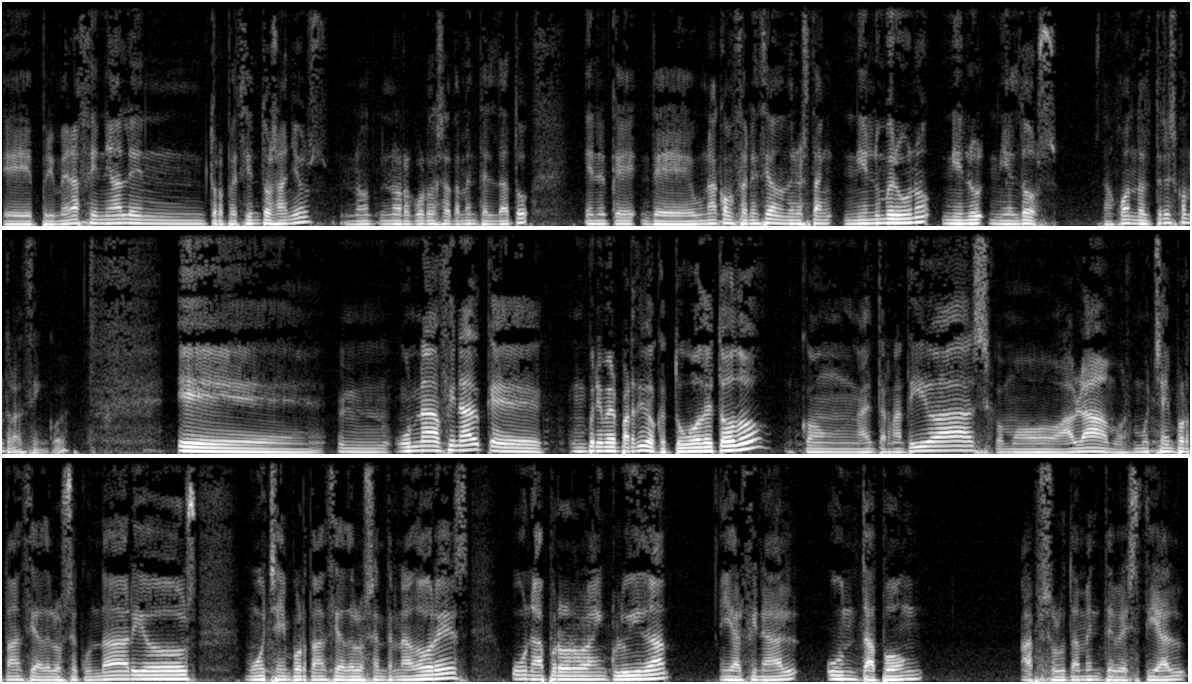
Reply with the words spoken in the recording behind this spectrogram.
eh, primera final en tropecientos años, no, no recuerdo exactamente el dato, en el que de una conferencia donde no están ni el número uno ni el, ni el dos. Están jugando el 3 contra el 5. ¿eh? Eh, una final que un primer partido que tuvo de todo con alternativas como hablábamos mucha importancia de los secundarios mucha importancia de los entrenadores una prórroga incluida y al final un tapón absolutamente bestial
